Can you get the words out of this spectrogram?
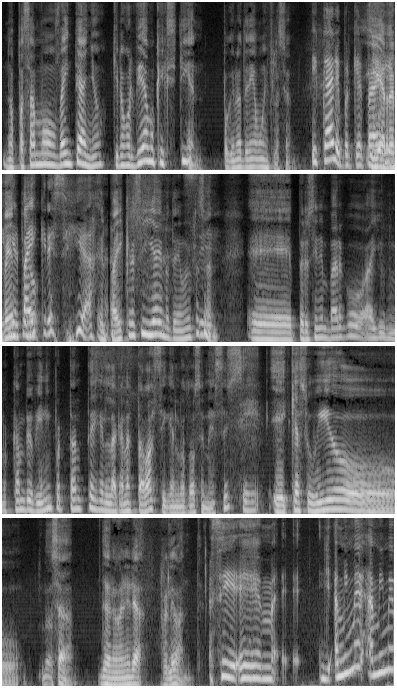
nos pasamos 20 años que nos olvidamos que existían porque no teníamos inflación. Y claro, porque el país, de y repente el país no- crecía. El país crecía y no teníamos Sí. inflación. Eh, pero sin embargo hay unos cambios bien importantes en la canasta básica en los 12 meses Sí. eh, que ha subido, o sea, de una manera relevante. Sí, eh, a mí me a mí me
